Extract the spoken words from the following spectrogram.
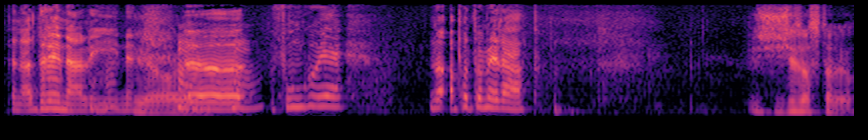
ten adrenalín uh-huh. jo, jo. Uh, funguje. No a potom je rád. Že zastavil.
